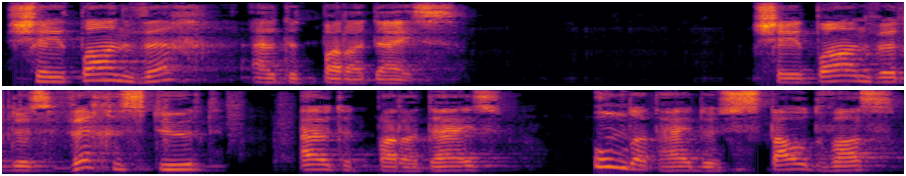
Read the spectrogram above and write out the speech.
shaitan weg uit het paradijs. Shaitan werd dus weggestuurd uit het paradijs omdat hij dus stout was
